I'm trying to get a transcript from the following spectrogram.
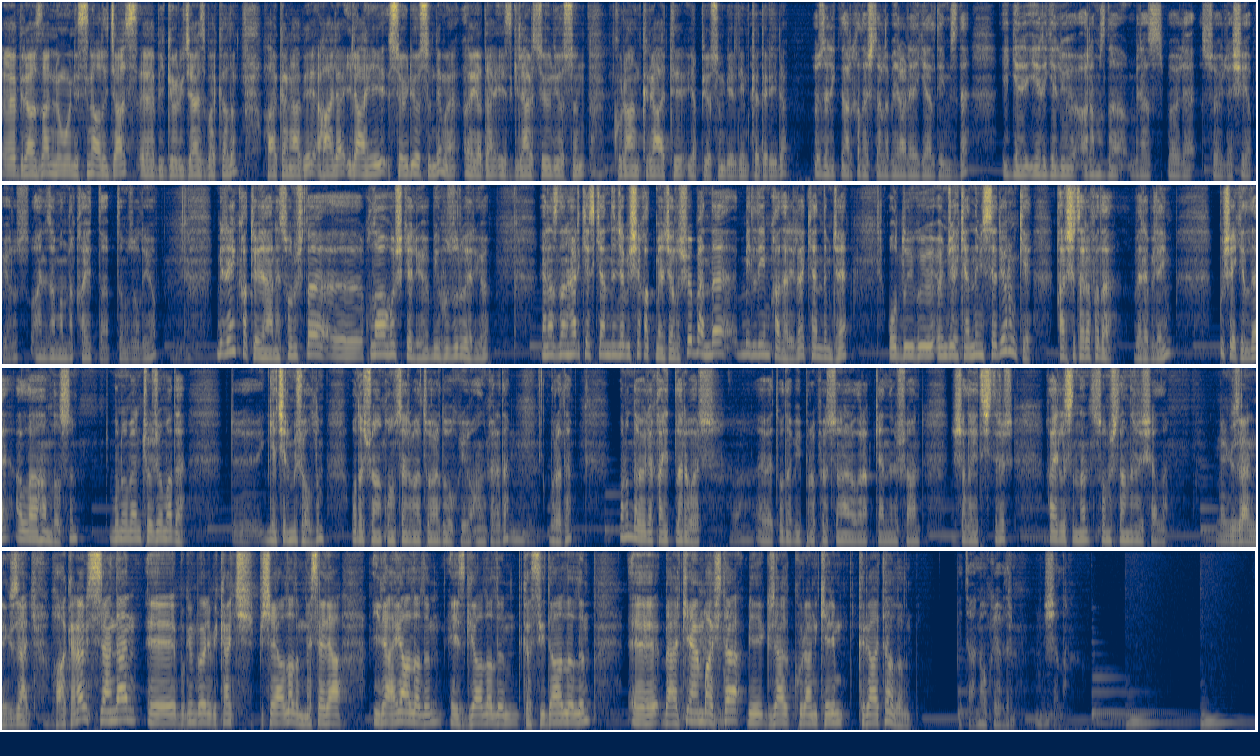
Ee, birazdan numunesini alacağız. Ee, bir göreceğiz bakalım. Hakan abi hala ilahi söylüyorsun değil mi? Ee, ya da ezgiler söylüyorsun. Kur'an kıraati yapıyorsun bildiğim kadarıyla. Özellikle arkadaşlarla bir araya geldiğimizde yeri geliyor aramızda biraz böyle söyleşi yapıyoruz. Aynı zamanda kayıt da yaptığımız oluyor bir renk katıyor yani. Sonuçta e, kulağa hoş geliyor, bir huzur veriyor. En azından herkes kendince bir şey katmaya çalışıyor. Ben de bildiğim kadarıyla kendimce o duyguyu önce kendim hissediyorum ki karşı tarafa da verebileyim. Bu şekilde Allah'a hamdolsun. Bunu ben çocuğuma da e, geçirmiş oldum. O da şu an konservatuvarda okuyor Ankara'da. Hmm. Burada. Onun da öyle kayıtları var. Evet o da bir profesyonel olarak kendini şu an inşallah yetiştirir. Hayırlısından sonuçlandırır inşallah. Ne güzel ne güzel. Hakan abi senden e, bugün böyle birkaç bir şey alalım. Mesela ilahi alalım, ezgi alalım, kaside alalım. Ee, belki en başta bir güzel Kur'an-ı Kerim kıraati alalım. Bir tane okuyabilirim inşallah.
